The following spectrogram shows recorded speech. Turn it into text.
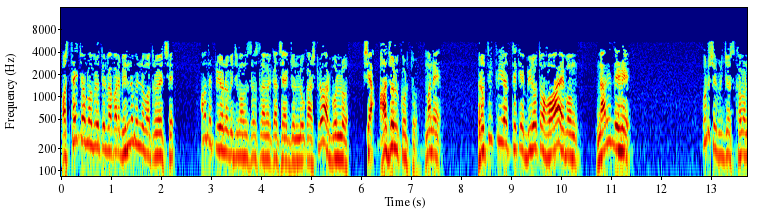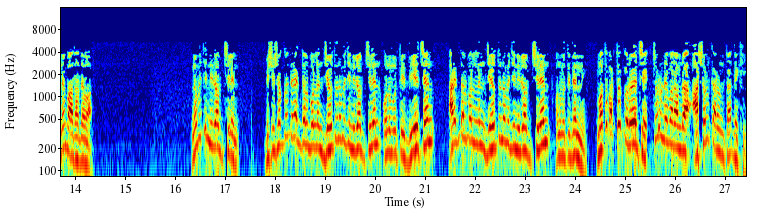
অস্থায়ী জন্মবিরতির ব্যাপারে ভিন্ন ভিন্ন মত রয়েছে। আমাদের প্রিয় নবীজি মোহাম্মদ ইসলামের কাছে একজন লোক আসলো আর বলল, সে আজল করত। মানে প্রতিক্রিয়া থেকে বিরত হওয়া এবং নারী দেহে পুরুষের বীর্যস্খলনে বাধা দেওয়া। নবীজি নীরব ছিলেন। বিশেষজ্ঞদের একদল বললেন, যেহেতু নবীজি নীরব ছিলেন, অনুমতি দিয়েছেন। আরেক দল বললেন, যেহেতু নবীজি নীরব ছিলেন, অনুমতি দেননি। মত রয়েছে। চলুন এবার আমরা আসল কারণটা দেখি।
